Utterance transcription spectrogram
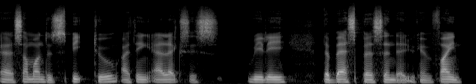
uh, someone to speak to, I think Alex is really the best person that you can find.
